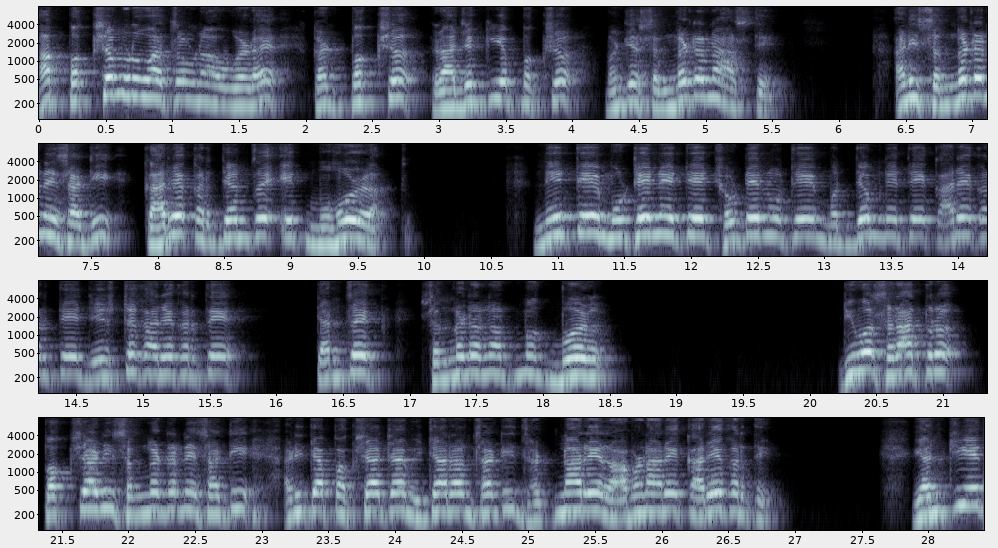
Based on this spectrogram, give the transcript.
हा पक्ष म्हणून वाचवणं अवघड आहे. कारण पक्ष राजकीय पक्ष म्हणजे संघटना असते. आणि संघटनेसाठी कार्यकर्त्यांचं एक मोहोळ लागतं. नेते मोठे नेते छोटे नेते मध्यम नेते कार्यकर्ते ज्येष्ठ कार्यकर्ते त्यांचं एक संघटनात्मक बळ दिवस रात्र पक्ष आणि संघटनेसाठी आणि त्या पक्षाच्या विचारांसाठी झटणारे राबणारे कार्यकर्ते. यांची एक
